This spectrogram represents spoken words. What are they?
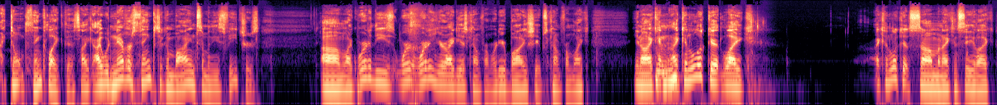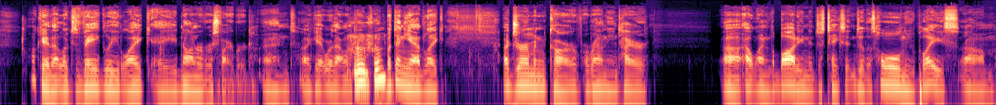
I don't think like this. Like I would never think to combine some of these features. Um, like where do these where where do your ideas come from? Where do your body shapes come from? Like, you know, I can Mhm. I can look at like I can look at some and I can see like, okay, that looks vaguely like a non-reverse Firebird, and I get where that one came from. But then you add like a German carve around the entire uh, outline of the body, and it just takes it into this whole new place. Um,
